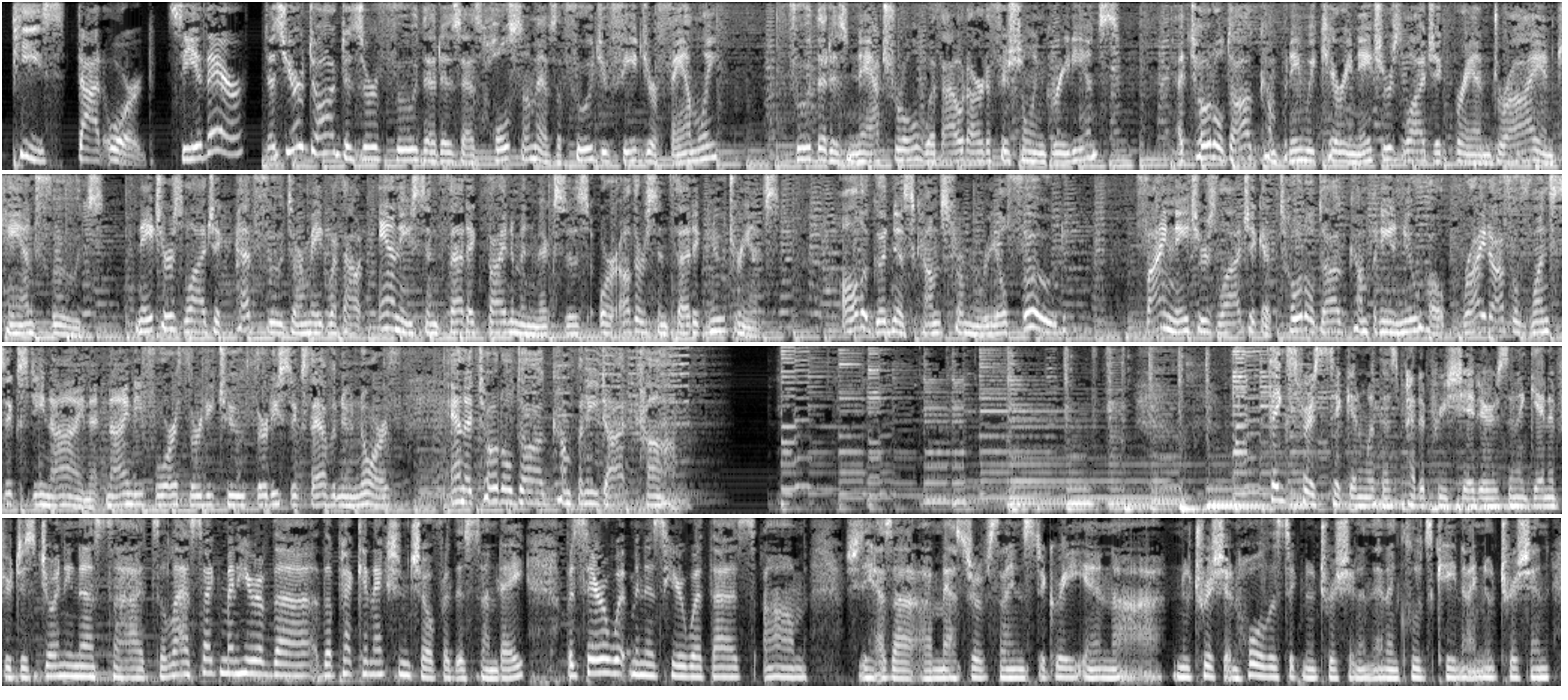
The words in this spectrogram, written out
See you there. Does your dog deserve food that is as wholesome as the food you feed your family? Food that is natural without artificial ingredients? At Total Dog Company, we carry Nature's Logic brand dry and canned foods. Nature's Logic pet foods are made without any synthetic vitamin mixes or other synthetic nutrients. All the goodness comes from real food. Find Nature's Logic at Total Dog Company in New Hope, right off of 169 at 9432 36th Avenue North, and at TotalDogCompany.com. Thanks for sticking with us, pet appreciators. And again, if you're just joining us, uh, it's the last segment here of the the Pet Connection show for this Sunday. But Sarah Whitman is here with us. Um, she has a, a Master of Science degree in uh, nutrition, holistic nutrition, and that includes canine nutrition.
